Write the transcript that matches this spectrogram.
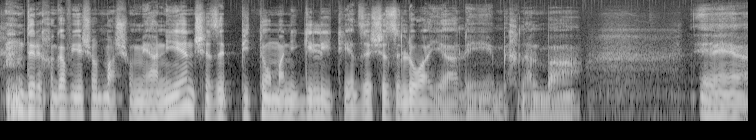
דרך אגב, יש עוד משהו מעניין, שזה פתאום אני גיליתי את זה, שזה לא היה לי בכלל ב... אה,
